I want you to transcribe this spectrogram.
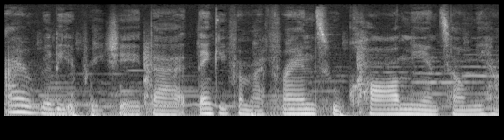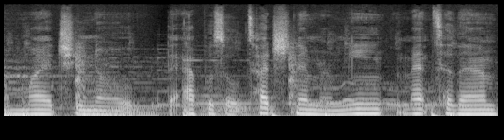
I really appreciate that. Thank you for my friends who call me and tell me how much, you know, the episode touched them or mean, meant to them.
